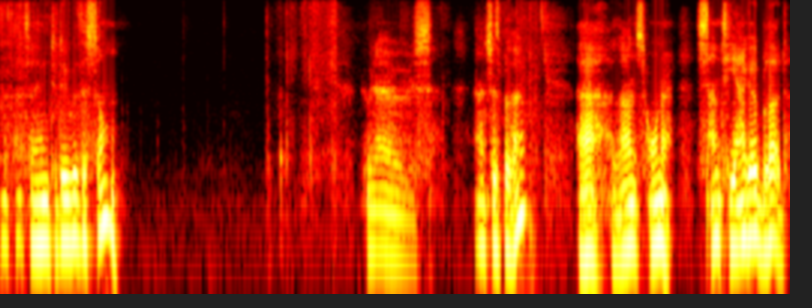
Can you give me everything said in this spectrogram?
If that's anything to do with the song. Who knows? Answers below. Ah, Lance Horner. Santiago Blood.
